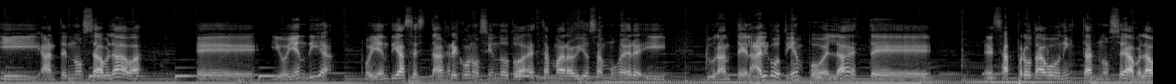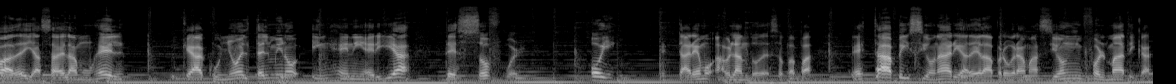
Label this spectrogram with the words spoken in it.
Y antes no se hablaba, y hoy en día, hoy en día se están reconociendo todas estas maravillosas mujeres y durante largo tiempo, ¿verdad? Este esas protagonistas no se hablaba de ellas, ¿sabe? La mujer que acuñó el término ingeniería de software. Hoy estaremos hablando de eso, papá. Esta visionaria de la programación informática,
